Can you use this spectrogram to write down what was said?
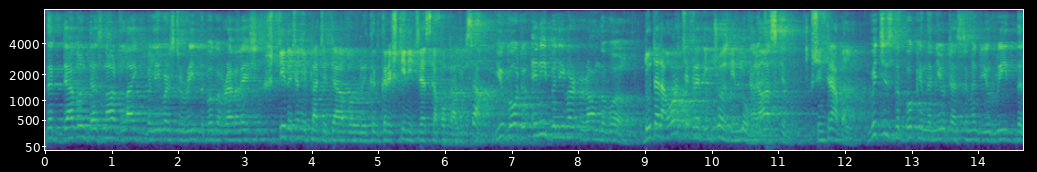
the devil does not like believers to read the book of Revelation? Știi de ce nu-i place diavolului când creștinii citesc Apocalipsa? You go to any believer around the world Du-te la orice credincios din lume and ask him, și întreabă-l. which is the book in the New Testament you read the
